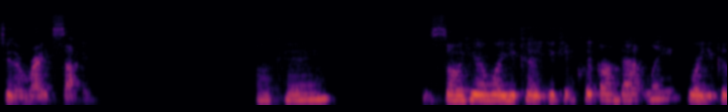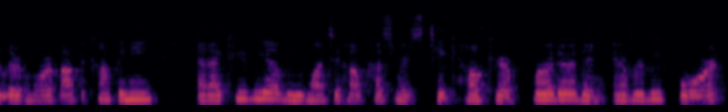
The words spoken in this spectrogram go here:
to the right side. Okay. So here where you could you can click on that link where you could learn more about the company. At IQVIA, we want to help customers take healthcare further than ever before.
